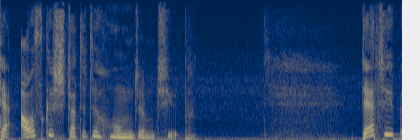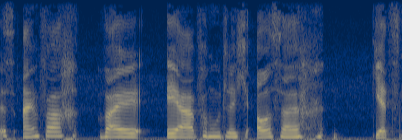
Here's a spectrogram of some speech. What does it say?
der ausgestattete Home Gym Typ. Der Typ ist einfach, weil er vermutlich außer jetzt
